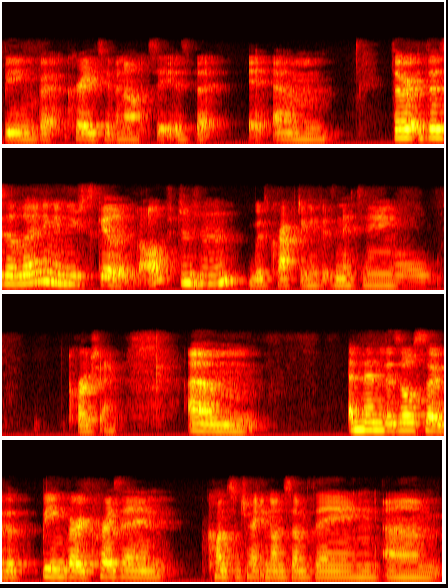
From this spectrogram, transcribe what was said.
being a bit creative and artsy is that it, um, there there's a learning a new skill involved Mhm. with crafting if it's knitting or crocheting. Um, and then there's also the being very present, concentrating on something, um,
